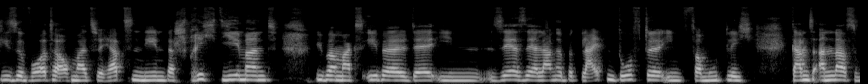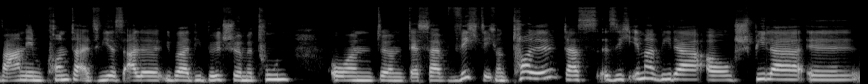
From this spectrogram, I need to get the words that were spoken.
diese Worte auch mal zu Herzen nehmen. Da spricht jemand über Max Eberl, der ihn sehr, sehr lange begleiten durfte, ihn vermutlich ganz anders wahrnehmen konnte, als wir es alle über die Bildschirme tun. Und ähm, deshalb wichtig und toll, dass sich immer wieder auch Spieler äh,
